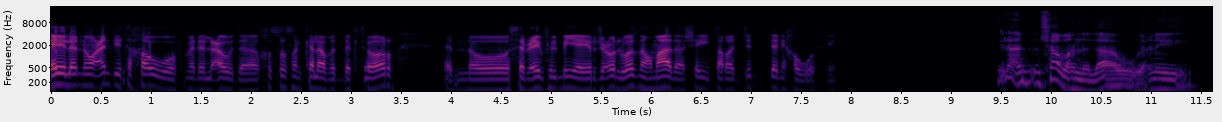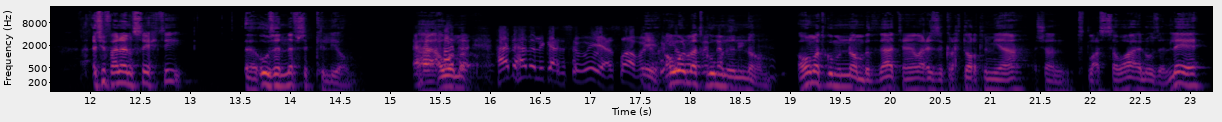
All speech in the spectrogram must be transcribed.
إي لأنه عندي تخوف من العودة خصوصا كلام الدكتور إنه 70% يرجعون لوزنهم. هذا شيء ترى جدا يخوفني. لا إن شاء الله إنه لا ويعني شوف أنا نصيحتي أوزن نفسك كل يوم. آه، أول ما- هذا هذا اللي قاعد أسويه عصام إيه أول ما تقوم من. النوم. أول ما تقوم من النوم بالذات يعني الله يعزك رح دورة المياه عشان تطلع السوائل وزن ليه؟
